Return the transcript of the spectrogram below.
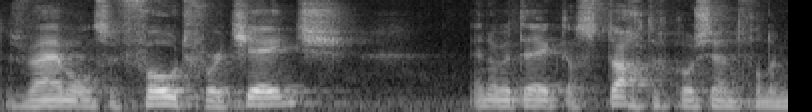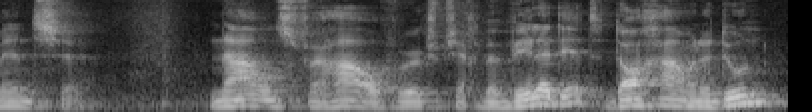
Dus wij hebben onze Vote for Change. En dat betekent als 80% van de mensen na ons verhaal of workshop zeggen we willen dit, dan gaan we het doen.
